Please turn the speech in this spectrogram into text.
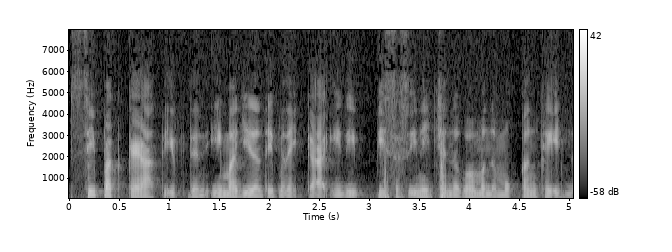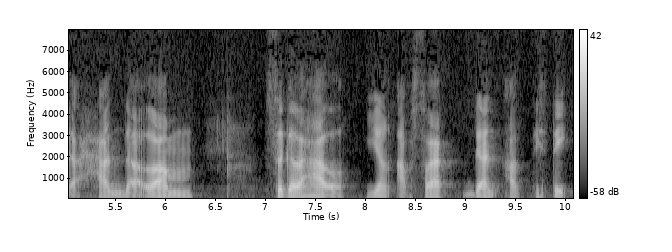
sifat kreatif dan imajinatif mereka, ini Pisces ini cenderung menemukan keindahan dalam segala hal yang abstrak dan artistik.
